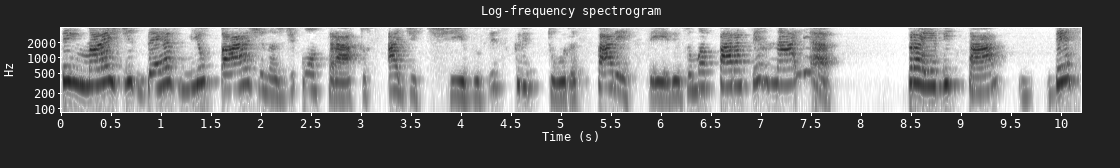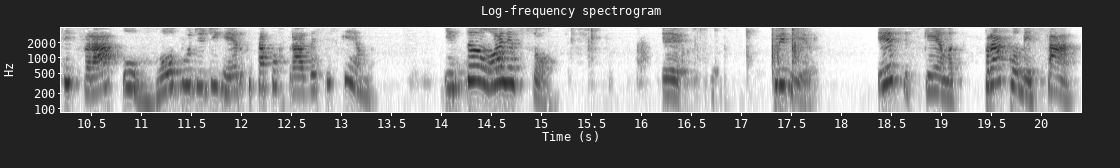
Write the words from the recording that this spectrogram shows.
tem mais de 10 mil páginas de contratos, aditivos, escrituras, pareceres, uma parafernália para evitar decifrar o roubo de dinheiro que está por trás desse esquema. Então, olha só. É, primeiro, esse esquema, para começar,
